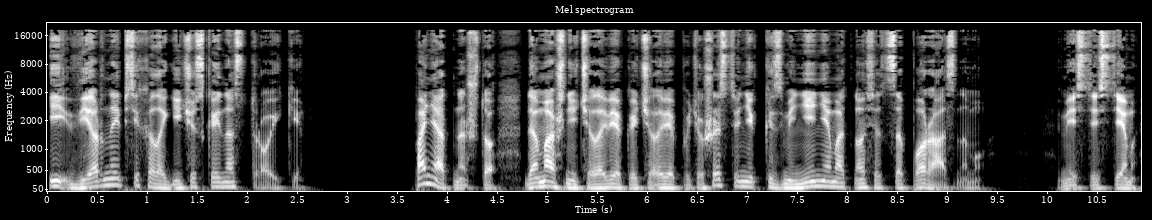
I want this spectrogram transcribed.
и верной психологической настройки. Понятно, что домашний человек и человек-путешественник к изменениям относятся по-разному. Вместе с тем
